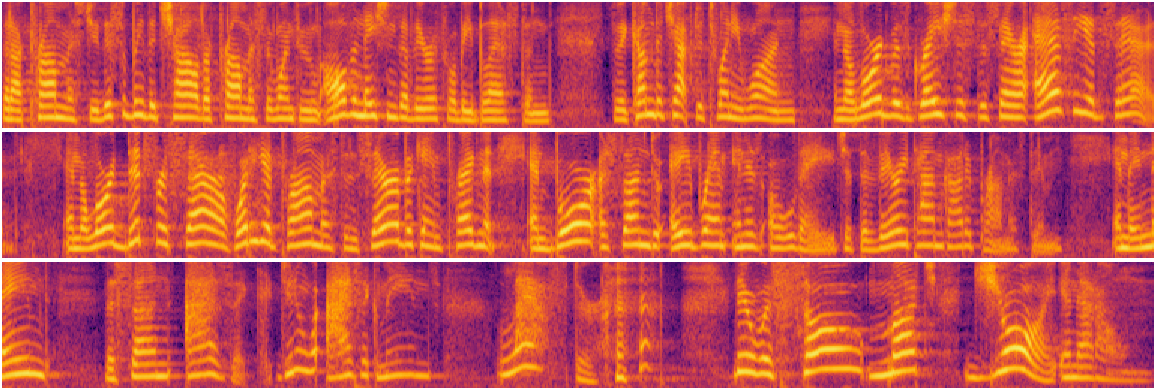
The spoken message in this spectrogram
that I promised you. This will be the child of promise, the one through whom all the nations of the earth will be blessed. And so we come to chapter 21, and the Lord was gracious to Sarah as he had said. And the Lord did for Sarah what he had promised, and Sarah became pregnant and bore a son to Abraham in his old age at the very time God had promised him. And they named the son Isaac. Do you know what Isaac means? Laughter. there was so much joy in that home.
